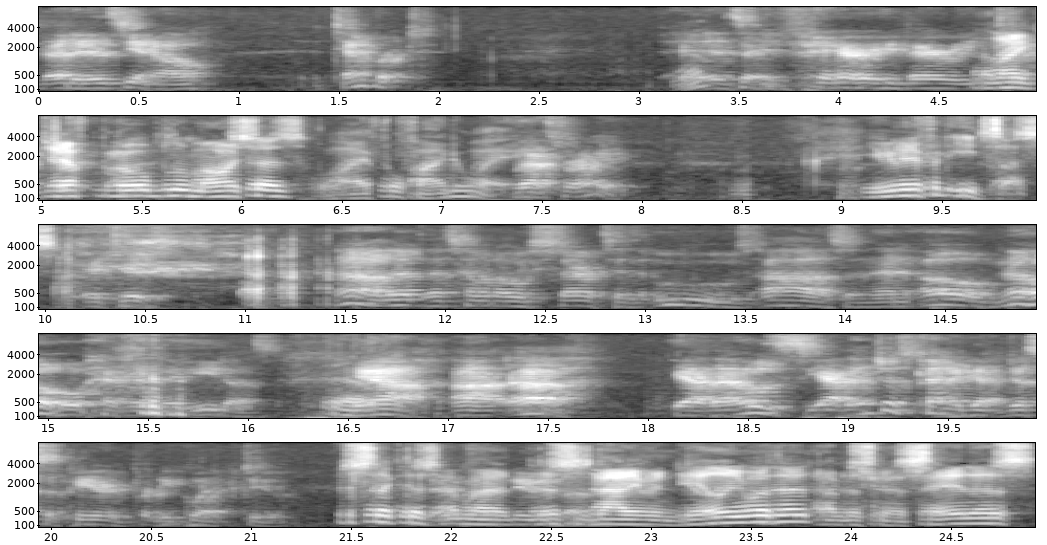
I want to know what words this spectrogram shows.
that is, you know, temperate. Yep. It's a very, very And like Jeff Goldblum always says, life will find a way, That's right. even if it eats us. It is. oh, that, that's how it always starts. Is oohs, ahs, and then oh no, and then they eat us. Yeah. Yeah, uh, uh, yeah. That was yeah. That just kind of got disappeared pretty quick too. Just like this, I'm gonna, this is not even dealing with it. I'm just going to say this.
